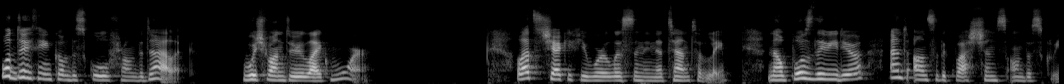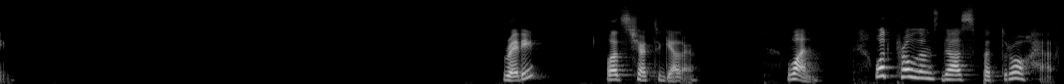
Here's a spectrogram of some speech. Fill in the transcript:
What do you think of the school from the dialogue? Which one do you like more? Let's check if you were listening attentively. Now pause the video and answer the questions on the screen. Ready? Let's check together. 1. What problems does Petro have?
